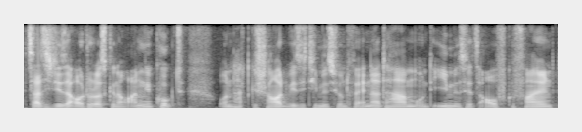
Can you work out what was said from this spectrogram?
Jetzt hat sich dieser Autor das genau angeguckt und hat geschaut, wie sich die Missionen verändert haben und ihm ist jetzt aufgefallen,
